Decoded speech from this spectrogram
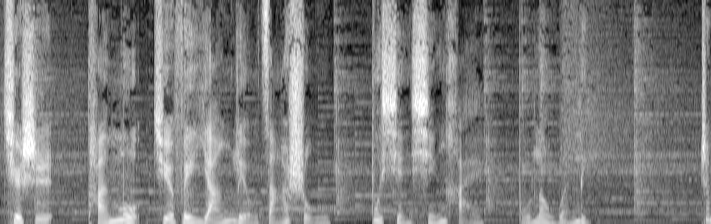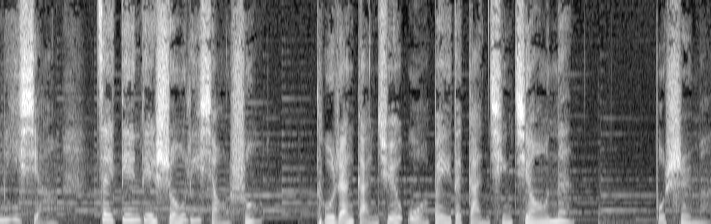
确实，檀木绝非杨柳杂属，不显形骸，不露纹理。这么一想，再掂掂手里小说，突然感觉我辈的感情娇嫩，不是吗？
